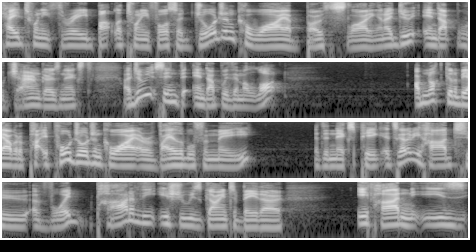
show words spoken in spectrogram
Cade 23, Butler 24. So George and Kawhi are both sliding. And I do end up, well, Jaren goes next. I do seem to end up with them a lot. I'm not going to be able to, if Paul George and Kawhi are available for me at the next pick, it's going to be hard to avoid. Part of the issue is going to be, though, if Harden is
